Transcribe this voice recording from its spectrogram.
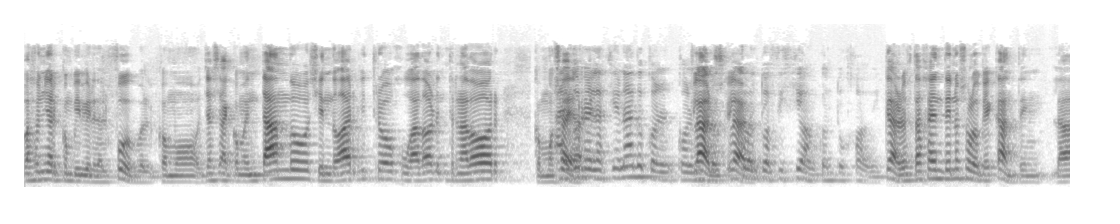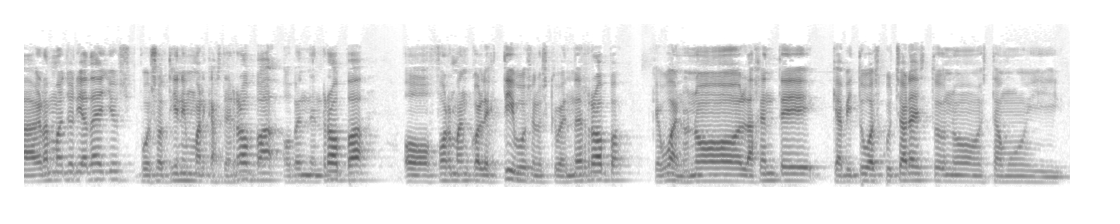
va a soñar con vivir del fútbol, como ya sea comentando, siendo árbitro, jugador, entrenador, como sea. Algo relacionado con, con, Claro, tu, claro. con tu afición, con tu hobby. Claro, esta gente no solo que canten, la gran mayoría de ellos pues o tienen marcas de ropa, o venden ropa, o forman colectivos en los que venden ropa, que bueno, no la gente que habitúa a escuchar esto no está muy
